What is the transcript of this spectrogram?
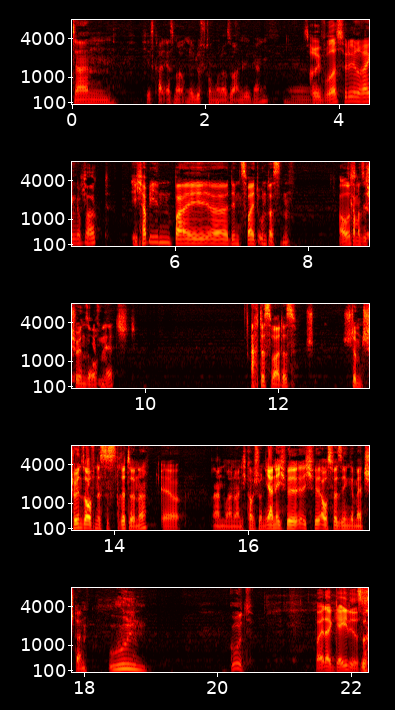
Dann, hier ist gerade erstmal irgendeine Lüftung oder so angegangen. Äh, Sorry, wo hast du den reingepackt? Ich habe ihn bei äh, dem zweituntersten. Aus Kann man sich schön saufen. Gematcht? Ach, das war das. Stimmt, schön saufen ist das dritte, ne? Ja. Mann, Mann, Mann, ich komme schon. Ja, nee, ich will, ich will aus Versehen gematcht dann. Ulm. Gut. Weiter geht es. So.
